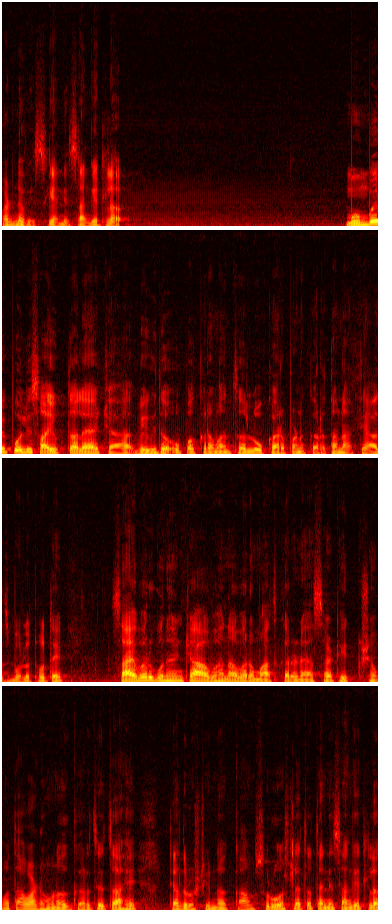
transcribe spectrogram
फडणवीस यांनी सांगितलं. मुंबई पोलीस आयुक्तालयाच्या विविध उपक्रमांचं लोकार्पण करताना ते आज बोलत होते. सायबर गुन्ह्यांच्या आव्हानावर मात करण्यासाठी क्षमता वाढवणं गरजेचं आहे. त्या दृष्टीनं काम सुरू असल्याचं त्यांनी सांगितलं.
